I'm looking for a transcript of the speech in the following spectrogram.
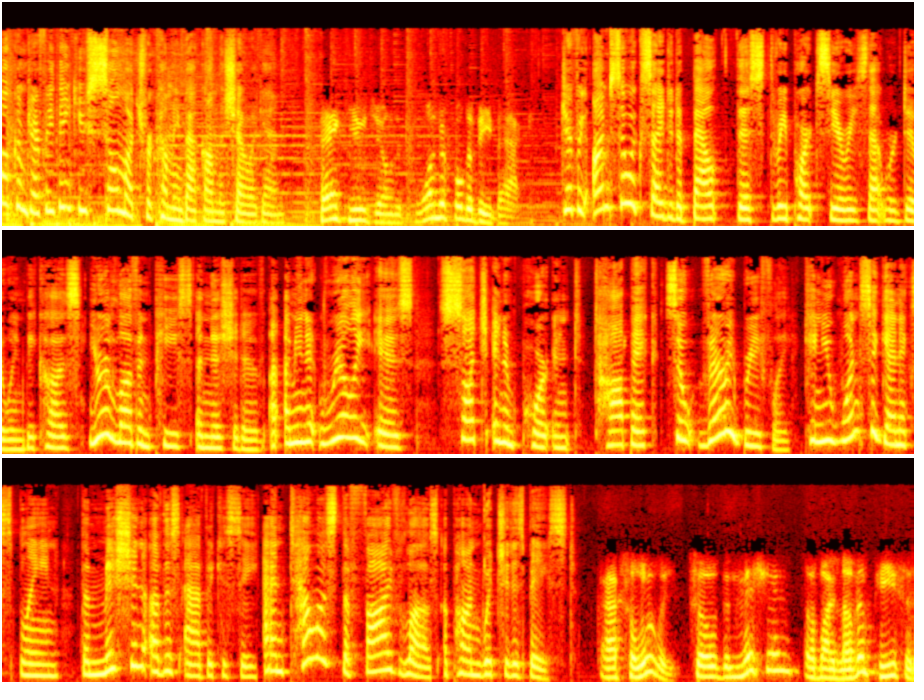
Welcome, Jeffrey. Thank you so much for coming back on the show again. Thank you, Joan. It's wonderful to be back. Jeffrey, I'm so excited about this three part series that we're doing because your Love and Peace initiative, I mean, it really is such an important topic. So, very briefly, can you once again explain the mission of this advocacy and tell us the five loves upon which it is based? Absolutely. So the mission of my Love and Peace, a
